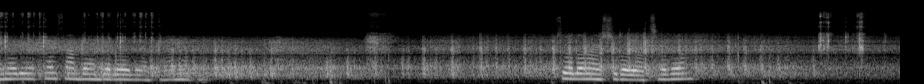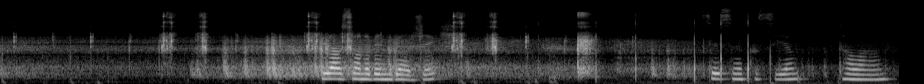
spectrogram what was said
Sen öyle yaparsan ben de böyle yaparım hadi. Şöyle hemen şurayı açalım. Biraz sonra beni görecek. Sesini kısayım. Tamam.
